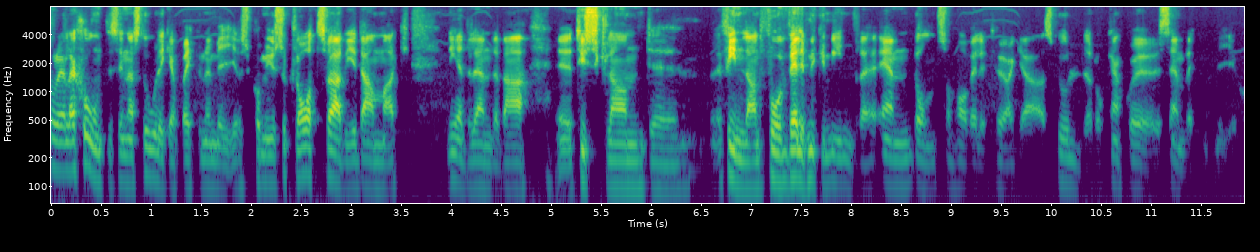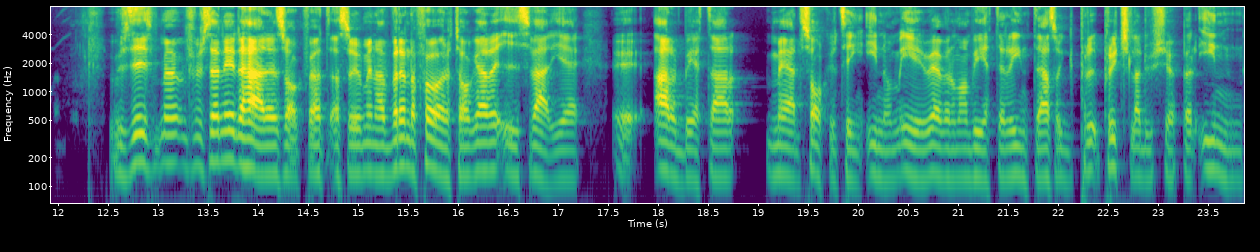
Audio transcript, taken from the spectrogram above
och relation till sina storlekar på ekonomier så kommer ju såklart Sverige, Danmark, Nederländerna, Tyskland, Finland får väldigt mycket mindre än de som har väldigt höga skulder och kanske sämre ekonomi. Precis, men för sen är det här en sak för att alltså jag menar varenda företagare i Sverige eh, arbetar med saker och ting inom EU även om man vet eller inte. Alltså pryttlar du köper in.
